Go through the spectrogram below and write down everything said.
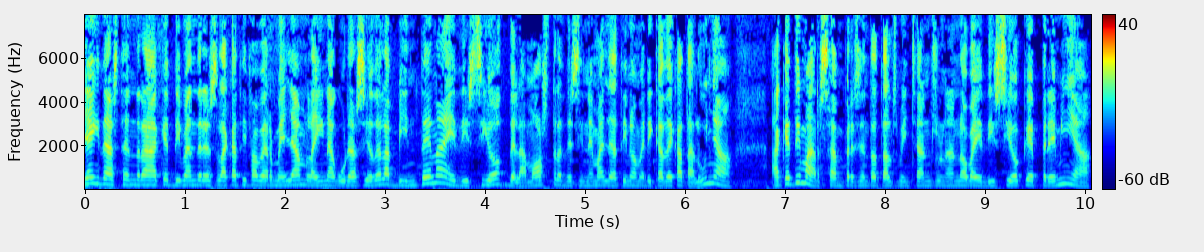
Lleida estendrà aquest divendres la catifa vermella amb la inauguració de la vintena edició de la Mostra de Cinema Llatinoamericà de Catalunya. Aquest dimarts s'han presentat als mitjans una nova edició que premia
